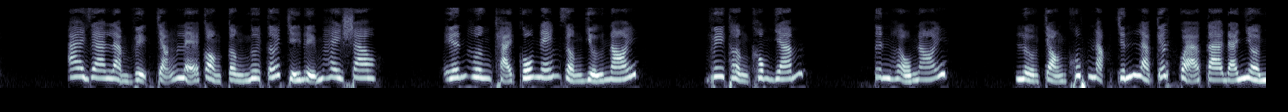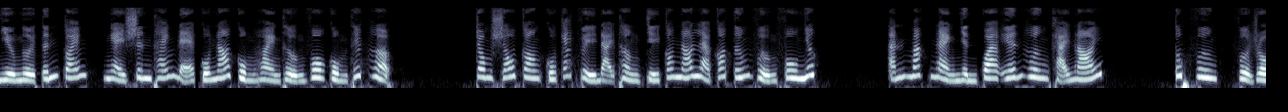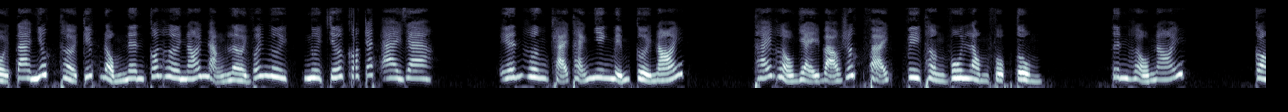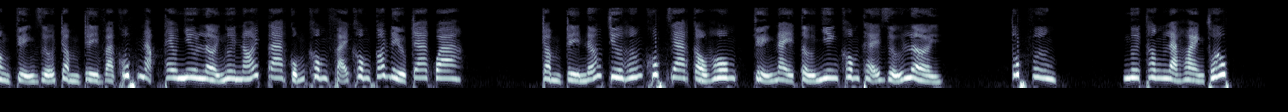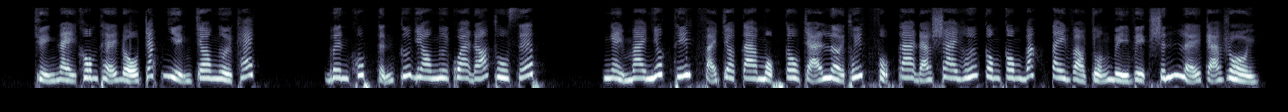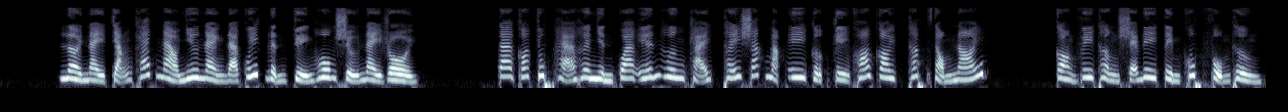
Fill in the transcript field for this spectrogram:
Ai ra làm việc chẳng lẽ còn cần ngươi tới chỉ điểm hay sao? Yến Hương Khải cố nén giận dữ nói. Vi thần không dám. Tinh hậu nói. Lựa chọn khúc nặc chính là kết quả ta đã nhờ nhiều người tính toán, ngày sinh tháng đẻ của nó cùng hoàng thượng vô cùng thích hợp. Trong số con của các vị đại thần chỉ có nó là có tướng vượng phu nhất. Ánh mắt nàng nhìn qua Yến Hương Khải nói. Túc Vương, vừa rồi ta nhất thời kiếp động nên có hơi nói nặng lời với ngươi, ngươi chớ có trách ai ra. Yến Hương Khải thản nhiên mỉm cười nói. Thái hậu dạy bảo rất phải, vi thần vui lòng phục tùng. Tinh hậu nói. Còn chuyện giữa trầm trì và khúc nặc theo như lời ngươi nói ta cũng không phải không có điều tra qua. Trầm trì nếu chưa hướng khúc gia cầu hôn, chuyện này tự nhiên không thể giữ lời. Túc Vương Ngươi thân là hoàng thúc. Chuyện này không thể đổ trách nhiệm cho người khác. Bên khúc tỉnh cứ do ngươi qua đó thu xếp. Ngày mai nhất thiết phải cho ta một câu trả lời thuyết phục ta đã sai hứa công công bắt tay vào chuẩn bị việc xính lễ cả rồi. Lời này chẳng khác nào như nàng đã quyết định chuyện hôn sự này rồi. Ta có chút hả hê nhìn qua Yến Hương Khải, thấy sắc mặt y cực kỳ khó coi, thấp giọng nói. Còn vi thần sẽ đi tìm khúc phụng thường.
